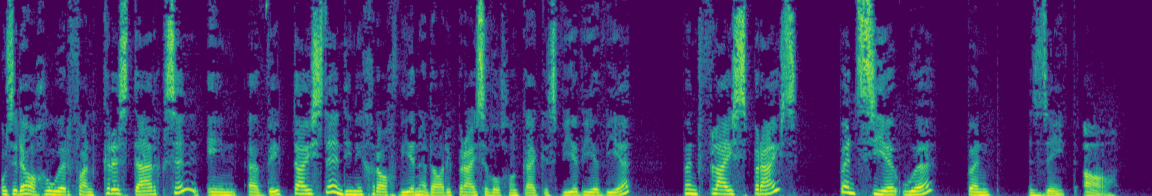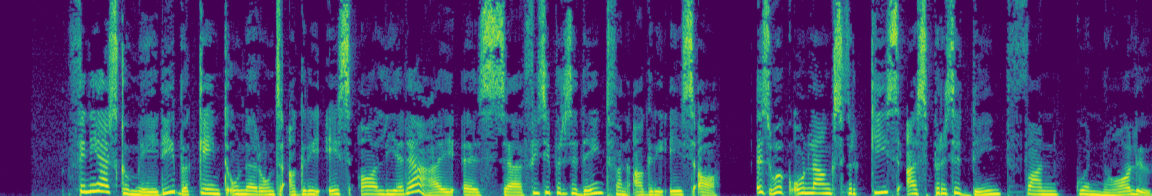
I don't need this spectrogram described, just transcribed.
Ons het daar gehoor van Chris Derksen en 'n webtuiste indien jy graag weer na daardie pryse wil gaan kyk is www.vleisprys.co.za. Phineas Gumedi, bekend onder ons Agri SA lede, hy is uh, visiepresident van Agri SA, is ook onlangs verkies as president van Konalu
